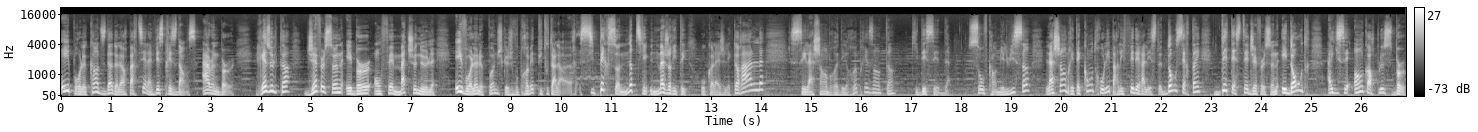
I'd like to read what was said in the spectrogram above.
et pour le candidat de leur parti à la vice-présidence, Aaron Burr. Résultat, Jefferson et Burr ont fait match nul. Et voilà le punch que je vous promets depuis tout à l'heure. Si personne n'obtient une majorité au collège électoral, c'est la Chambre des représentants qui décide. Sauf qu'en 1800, la Chambre était contrôlée par les fédéralistes, dont certains détestaient Jefferson et d'autres haïssaient encore plus Burr,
